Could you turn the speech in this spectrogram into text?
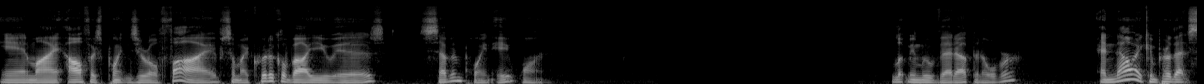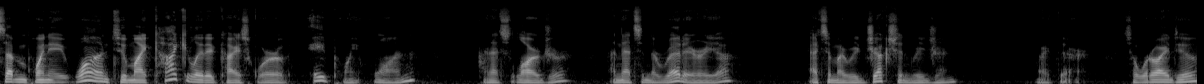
and my alpha is 0.05 so my critical value is 7.81 Let me move that up and over. And now I compare that 7.81 to my calculated chi-square of 8.1, and that's larger, and that's in the red area. That's in my rejection region right there. So what do I do?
